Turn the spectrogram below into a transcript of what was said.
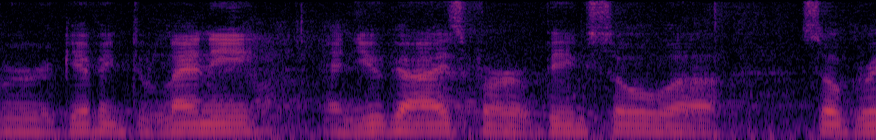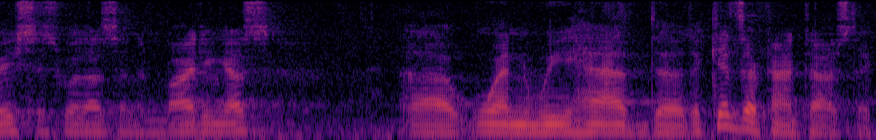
we're giving to Lenny and you guys for being so, uh, so gracious with us and inviting us. Uh, When we had, uh, the kids are fantastic.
